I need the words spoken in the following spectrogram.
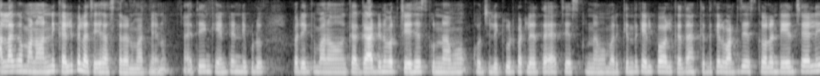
అలాగా మనం అన్ని కలిపి ఇలా చేసేస్తారనమాట నేను. అయితే ఇంకేంటండి ఇప్పుడు? మరి ఇంకా మనం ఇంకా గార్డెన్ వర్క్ చేసేసుకున్నాము కొంచెం లిక్విడ్ ఫర్టిలైజర్ తయారు చేసుకున్నాము మరి కిందకి వెళ్ళిపోవాలి కదా కిందకి వెళ్ళి వంట చేసుకోవాలంటే ఏం చేయాలి?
